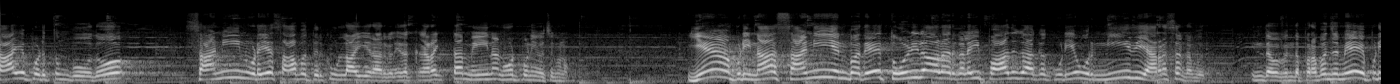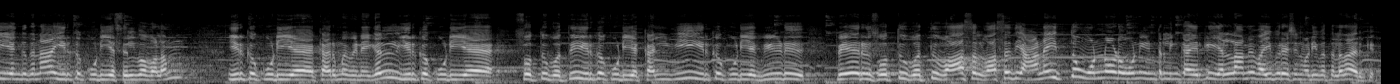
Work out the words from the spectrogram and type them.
காயப்படுத்தும் போதோ சனியினுடைய சாபத்திற்கு உள்ளாகிறார்கள். இதை கரெக்டாக மெயினாக நோட் பண்ணி வச்சுக்கணும். ஏன் அப்படின்னா சனி என்பதே தொழிலாளர்களை பாதுகாக்கக்கூடிய ஒரு நீதி அரசன் அவர். இந்த இந்த பிரபஞ்சமே எப்படி இயங்குதுன்னா இருக்கக்கூடிய செல்வ வளம் இருக்கக்கூடிய கர்ம வினைகள் இருக்கக்கூடிய சொத்து பத்து இருக்கக்கூடிய கல்வி இருக்கக்கூடிய வீடு பேரு சொத்து பத்து வாசல் வசதி அனைத்தும் ஒன்னோட ஒன்று இன்டர்லிங்க் ஆயிருக்கு. எல்லாமே வைப்ரேஷன் வடிவத்தில் தான் இருக்குது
